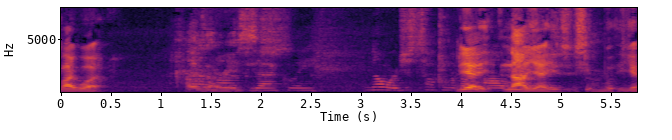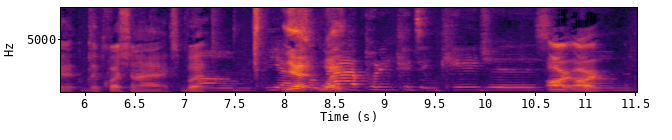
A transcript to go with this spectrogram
Like what? How I don't that racist? exactly. No, we're just talking about Yeah. politics. No. Yeah. He's. She, yeah. The question I asked, but um, yeah, Yeah, so wait. that putting kids in cages. Alright, alright. um,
